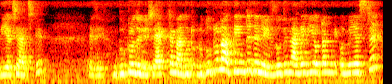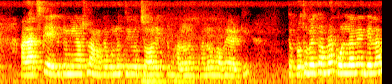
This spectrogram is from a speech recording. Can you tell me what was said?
দিয়েছে আজকে। এই যে দুটো জিনিস, একটা না, দুটো দুটো না, তিনটে জিনিস। দুদিন আগে গিয়ে ওটা নিয়ে এসছে, আর আজকে এই দুটো নিয়ে আসলো। আমাকে বলল, তুইও চল, একটু ভালো ভালো হবে আর কি। তো প্রথমে তো আমরা কল্যাণে গেলাম,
